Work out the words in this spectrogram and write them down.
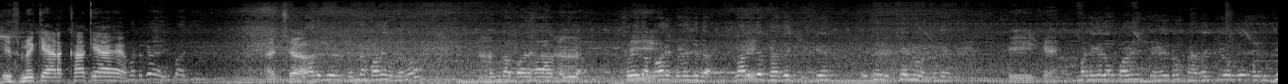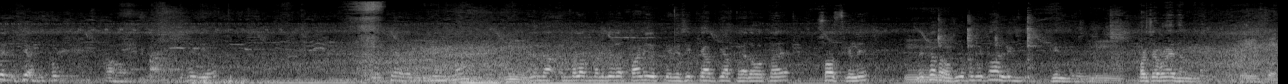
इसमें क्या रखा क्या है अच्छा ਠੰਡਾ ਪਾਣੀ ਹੁੰਦਾ ਨਾ ਠੰਡਾ ਪਾਣੀ ਹਾਂ ਵਧੀਆ ਸੋਈ ਦਾ ਪਾਣੀ ਪੀਣਾ ਚਾਹੀਦਾ ਨਾਲੇ ਇਹਦੇ ਫਾਇਦੇ ਕੀ ਹੈ ਇਹਦੇ ਲਿਖੇ ਨਹੀਂ ਹੁੰਦੇ ठीक है ਮਟਕੇ ਦਾ ਪਾਣੀ ਪੀਣੇ ਤੋਂ ਫਾਇਦਾ ਕੀ ਹੁੰਦੇ ਇਹ ਲਿਖੇ ਲਿਖਿਆ ਦੇਖੋ ਆਹੋ ਦੇਖੋ ਜੀ लिखा है कि ना ये ना- मतलब मटके का पानी पीने से क्या क्या फायदा होता है स्वास्थ्य के लिए लिखा था उसके ऊपर लिखा लिख हम्म। पर्चा बनाया था हमने ठीक है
